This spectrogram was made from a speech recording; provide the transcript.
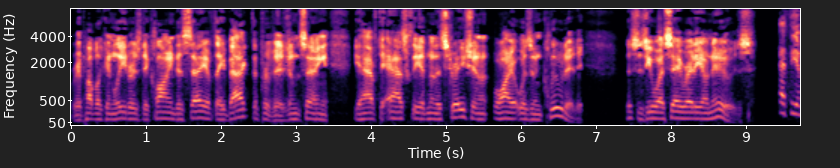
Republican leaders declined to say if they backed the provision, saying you have to ask the administration why it was included. This is USA Radio News. At the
